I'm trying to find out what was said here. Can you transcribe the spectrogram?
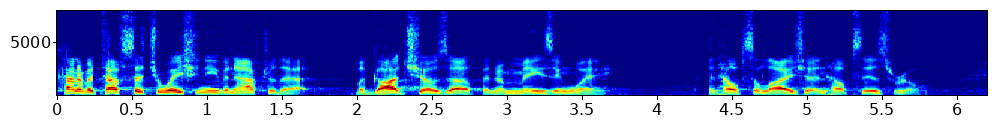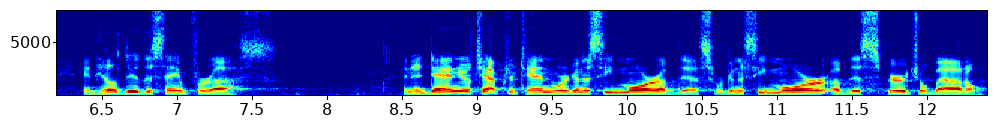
kind of a tough situation even after that. But God shows up in an amazing way. and helps Elijah and helps Israel. And he'll do the same for us. And in Daniel chapter 10, we're going to see more of this. We're going to see more of this spiritual battle.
